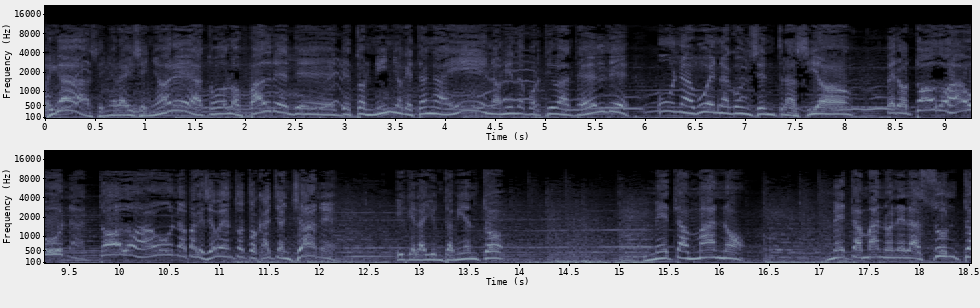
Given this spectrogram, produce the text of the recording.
Oiga, señoras y señores, a todos los padres de, estos niños que están ahí en la Unión Deportiva Telde, una buena concentración, pero todos a una, todos a una, para que se vayan todos estos cachanchanes y que el ayuntamiento meta mano, meta mano en el asunto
